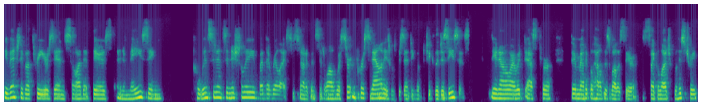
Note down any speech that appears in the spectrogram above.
eventually, about three years in, saw that there's an amazing coincidence initially, but then realized it's not a coincidence. Well, where certain personalities were presenting with particular diseases. You know, I would ask for their medical health as well as their psychological history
